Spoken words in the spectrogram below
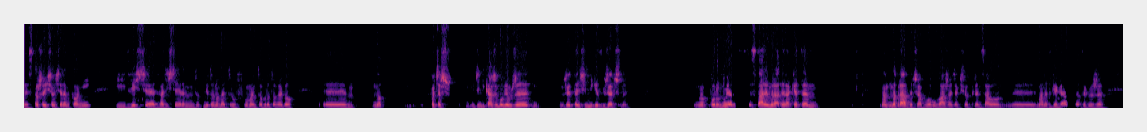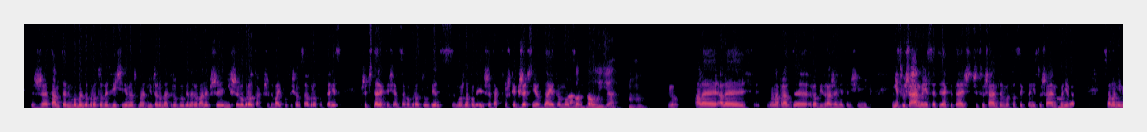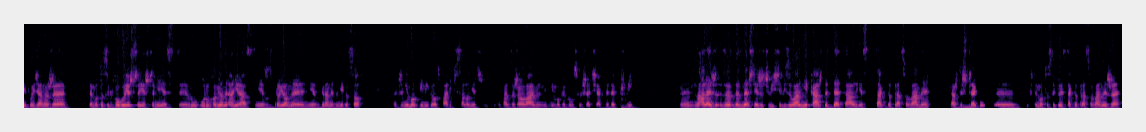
e, 167 koni i 221 Nm momentu obrotowego. No, chociaż dziennikarze mówią, że, że ten silnik jest grzeczny. No, porównując ze starym ra- rakietem, na, naprawdę trzeba było uważać, jak się odkręcało y, manetkę gazu, dlatego że, że tamten moment obrotowy 200 Nm był generowany przy niższych obrotach, przy 2,5 tysiąca obrotów. Ten jest przy 4 tysiącach obrotów, więc można powiedzieć, że tak troszkę grzecznie oddaje tą moc. Tak od dołu idzie. Mhm. No, ale, ale no naprawdę robi wrażenie ten silnik. Nie słyszałem go niestety, jak pytałeś, czy słyszałem ten motocykl, to nie słyszałem, Mhm. ponieważ w salonie mi powiedziano, że ten motocykl w ogóle jeszcze, jeszcze nie jest y, ru- uruchomiony ani raz, nie jest uzbrojony, nie jest wgrany do niego soft, także nie mogli mi go odpalić w salonie, bardzo żałowałem, nie, nie mogę go usłyszeć, jak wydech brzmi. Y, No ale zewnętrznie rzeczywiście wizualnie każdy detal jest tak dopracowany, każdy Mhm. szczegół y, w tym motocyklu jest tak dopracowany, że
